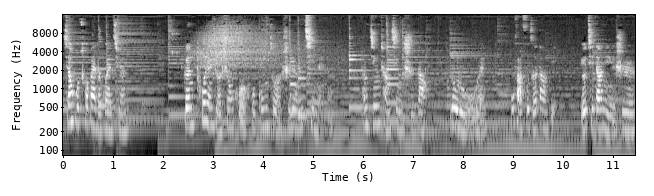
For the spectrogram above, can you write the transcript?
相互挫败的怪圈，跟拖延者生活或工作是令人气馁的。他们经常性迟到，碌碌无为，无法负责到底。尤其当你是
